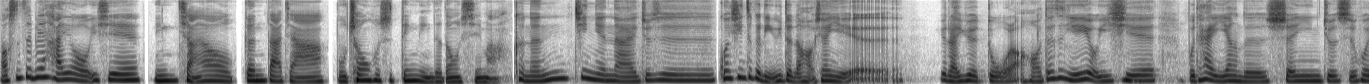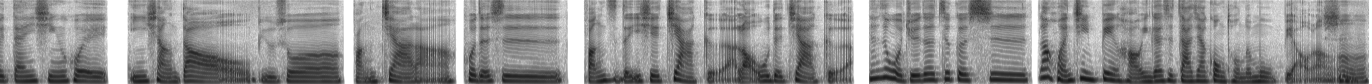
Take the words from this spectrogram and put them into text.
老师这边还有一些您想要跟大家补充或是叮咛的东西吗？可能近年来就是关心这个领域的人好像也越来越多了哈，但是也有一些不太一样的声音，就是会担心会影响到，比如说房价啦，或者是。房子的一些价格啊，老屋的价格啊，但是我觉得这个是让环境变好，应该是大家共同的目标了。是嗯，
